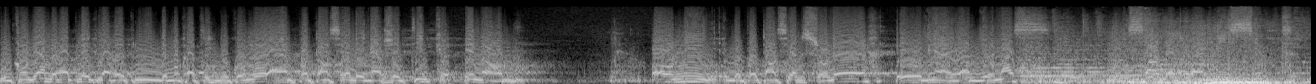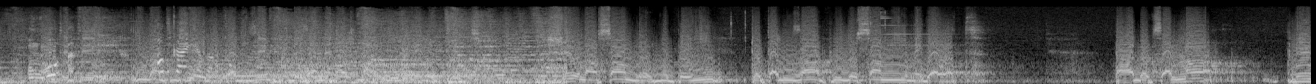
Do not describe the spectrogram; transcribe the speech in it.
il convient de rappeler que la République démocratique du Congo a un potentiel énergétique énorme. Hormis le potentiel solaire, éolien et en biomasse, 1190 sites ont été identifiés pour des aménagements hydroélectriques sur l'ensemble du pays, totalisant plus de 100 000 MW. Paradoxalement, plus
